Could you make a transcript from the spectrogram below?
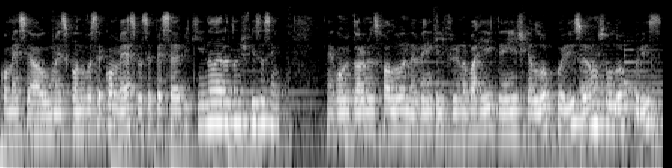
comece algo. Mas quando você começa, você percebe que não era tão difícil assim. É como o Vitória mesmo falou, né? Vem aquele frio na barriga, tem gente que é louco por isso, eu não sou louco por isso.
